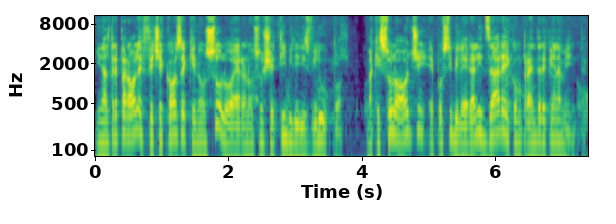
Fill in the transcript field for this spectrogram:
In altre parole, fece cose che non solo erano suscettibili di sviluppo, ma che solo oggi è possibile realizzare e comprendere pienamente.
